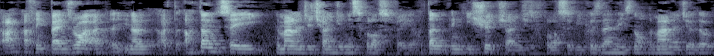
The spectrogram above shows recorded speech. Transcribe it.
I, I think Ben's right. I, you know, I, I don't see the manager changing his philosophy. I don't think he should change his philosophy because then he's not the manager that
